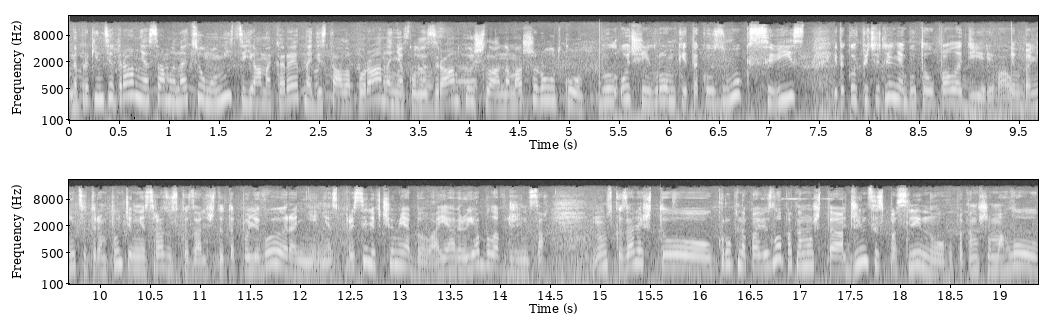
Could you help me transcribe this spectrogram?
Наприкінці травня саме на цьому місці Яна Каретна дістала поранення, коли зранку йшла на маршрутку. Был очень громкий такой звук, свист и такое впечатление, будто упало дерево. В больнице в травмпункте мне сразу сказали, что это пулевое ранение. Спросили, в чем я была. Я говорю, я была в джинсах. Ну, сказали, что крупно повезло, потому что джинсы спасли ногу, потому что могло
